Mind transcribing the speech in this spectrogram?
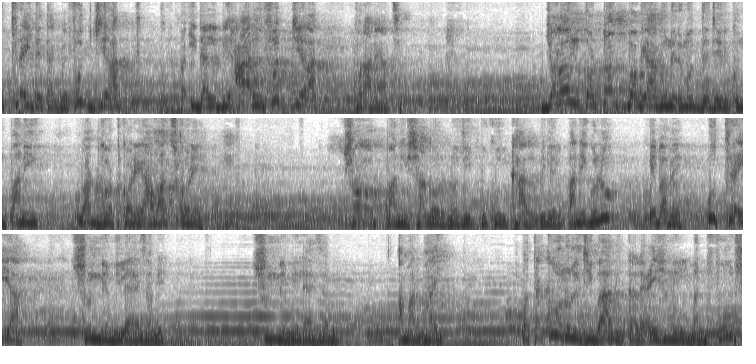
উথরাইতে থাকবে ফুজ্জিরাত বা ইদাল বিহার ফুজ্জিরাত কোরআনে আছে। জ্বলন্ত টকবগে আগুনের মধ্যে যেরকম পানি গটগট করে, আওয়াজ করে, সব পানি সাগর, নদী, পুকুর, খাল, বিলের পানিগুলো এভাবে উথরাইয়া শূন্যে মিলায় যাবে, শূন্যে মিলায় যাবে। আমার ভাই, ওয়াতাকুনুল জিবালু কাল ইহনিল মানফুস,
